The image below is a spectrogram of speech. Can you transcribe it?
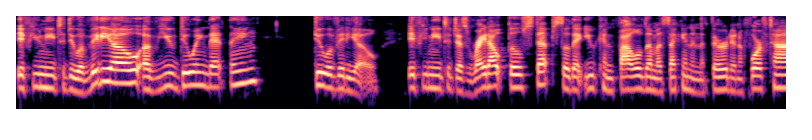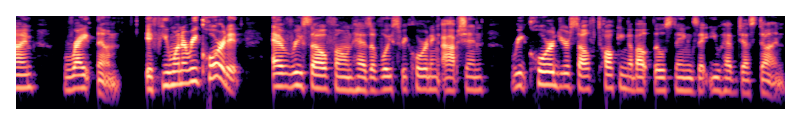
If you need to do a video of you doing that thing, do a video if you need to just write out those steps so that you can follow them a second and a third and a fourth time, write them. If you want to record it, every cell phone has a voice recording option. Record yourself talking about those things that you have just done.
